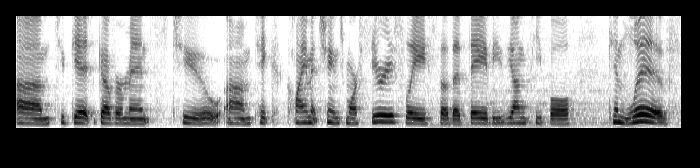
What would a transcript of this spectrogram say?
um, to get governments to um, take climate change more seriously so that they, these young people, can live.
